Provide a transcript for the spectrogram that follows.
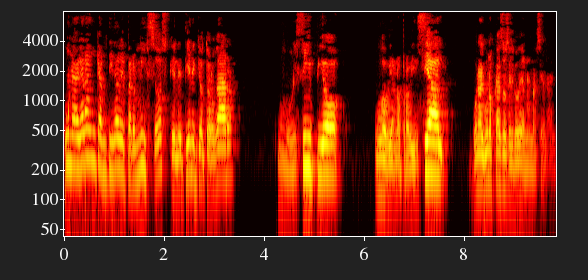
una gran cantidad de permisos que le tiene que otorgar un municipio, un gobierno provincial, o en algunos casos el gobierno nacional.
